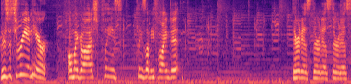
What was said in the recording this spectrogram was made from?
There's a three in here. Oh my gosh, please. Please let me find it. There it is, there it is, there it is.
